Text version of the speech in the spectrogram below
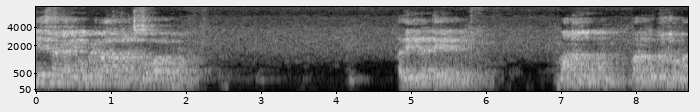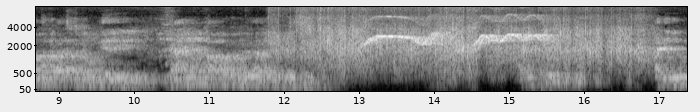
చేసినా కానీ ఒకటి మాత్రం మర్చిపోవాలి. అదేంటంటే మనము మన కుటుంబం మాత్రం రాజకీయంలో ఉండేది న్యాయం కాపాడుకునే విధానం చెప్పేసి అది ఎప్పుడు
